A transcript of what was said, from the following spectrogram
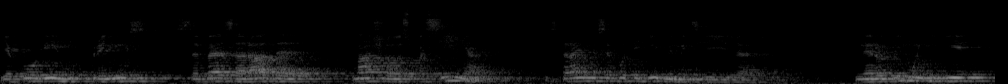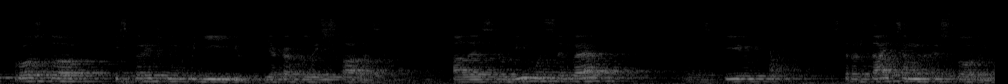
яку Він приніс себе заради нашого спасіння, і стараємося бути гідними цієї жертви. Не робімо її просто історичною подією, яка колись сталася, але зробімо себе е, співстраждайцями Христовими.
